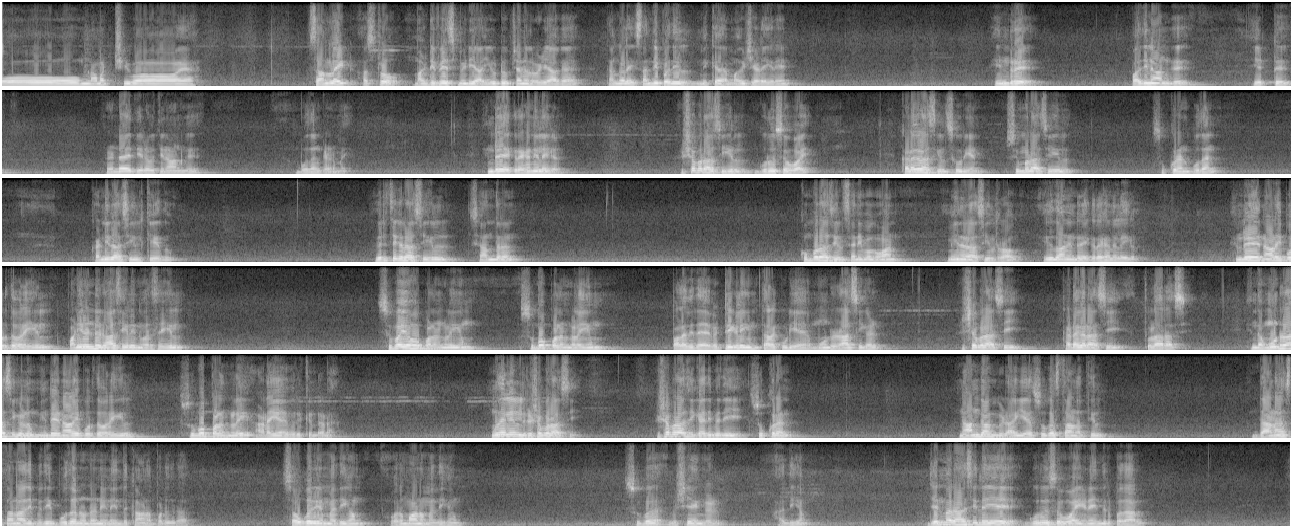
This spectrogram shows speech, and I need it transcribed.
ஓம் நமச்சிவாய. Sunlight astro multiphase media YouTube channel வழியாக தங்களை சந்திப்பதில் மிக்க மகிழ்ச்சி அடைகிறேன். இன்று பதினான்கு எட்டு ரெண்டாயிரத்தி இருபத்தி நான்கு புதன்கிழமை. இன்றைய கிரகநிலைகள். ரிஷபராசியில் குரு செவ்வாய். கடகராசியில் சூரியன் சிம்மராசியில் சுக்கிரன் புதன் கன்னிராசியில் கேது விருச்சிக ராசியில் சந்திரன் கும்பராசியில் சனி பகவான் மீனராசியில் ராகு. இதுதான் இன்றைய கிரக நிலைகள். இன்றைய நாளை பொறுத்தவரையில் பனிரெண்டு ராசிகளின் வரிசையில் சுபயோக பலன்களையும் சுப பலன்களையும் பலவித வெற்றிகளையும் தரக்கூடிய மூன்று ராசிகள் ரிஷபராசி கடகராசி துளாராசி. இந்த மூன்று ராசிகளும் இன்றைய நாளை பொறுத்தவரையில் சுப பலன்களை அடையவிருக்கின்றன. முதலில் ரிஷபராசி. ரிஷபராசிக்கு அதிபதி சுக்ரன் நான்காம் வீடாகிய சுகஸ்தானத்தில் தனஸ்தானாதிபதி புதனுடன் இணைந்து காணப்படுகிறார். சௌகரியம் அதிகம் வருமானம் அதிகம் சுப விஷயங்கள் அதிகம். ஜென்ம ராசியிலேயே குரு செவ்வாய் இணைந்திருப்பதால்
